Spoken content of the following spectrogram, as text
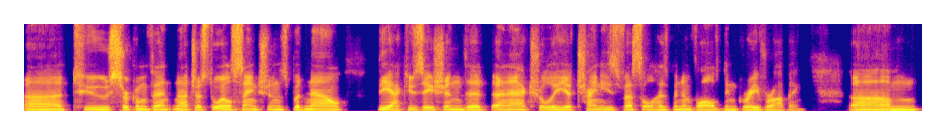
to circumvent not just oil sanctions, but now the accusation that actually a Chinese vessel has been involved in grave robbing. Um,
